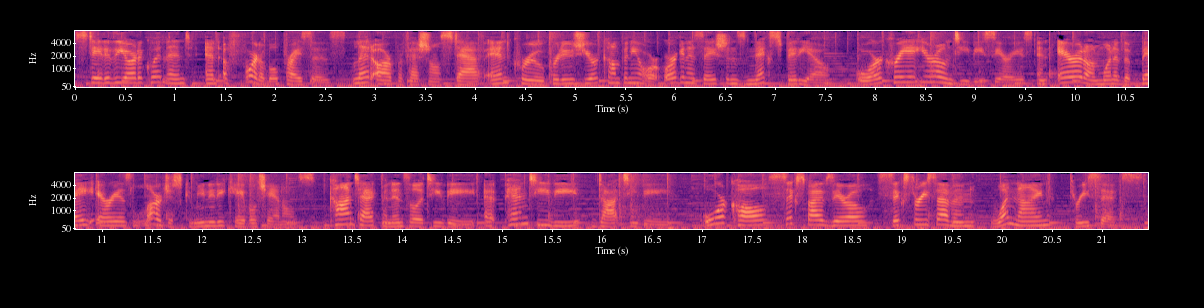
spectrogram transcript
state of the art equipment, and affordable prices. Let our professional staff and crew produce your company or organization's next video, or create your own TV series and air it on one of the Bay Area's largest community cable channels. Contact Peninsula TV at pentv.tv or call 650 637 1936.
